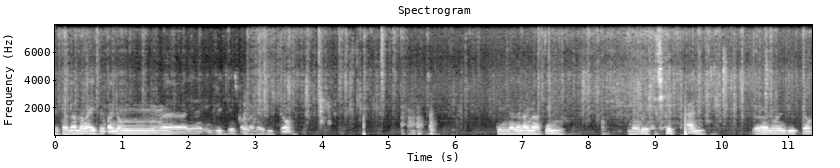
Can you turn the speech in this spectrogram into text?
Kaya pala mga idol, anong uh, ingredients pang lagay dito? Tingnan na lang natin anong may isipan. So, ano nandito?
